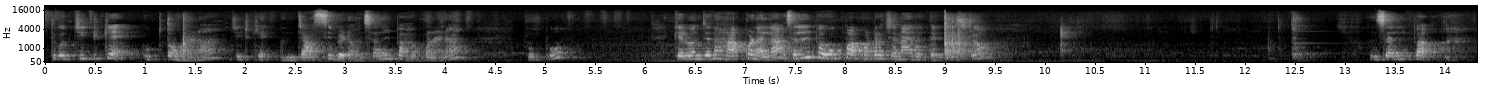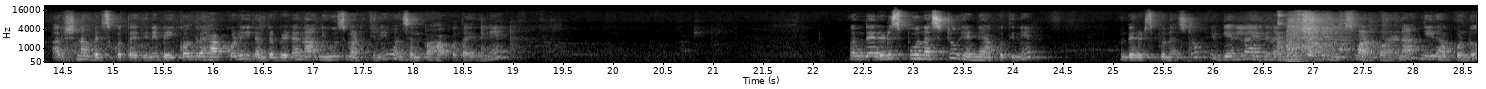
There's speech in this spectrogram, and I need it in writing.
ಇದಕ್ಕೊಂದು ಚಿಟಿಕೆ ಉಪ್ಪು ತೊಗೊಳ್ಳೋಣ ಚಿಟಿಕೆ ಒಂದು ಜಾಸ್ತಿ ಬೇಡ, ಒಂದು ಸ್ವಲ್ಪ ಹಾಕ್ಕೊಳ್ಳೋಣ. ಉಪ್ಪು. ಕೆಲವೊಂದು ಜನ ಹಾಕ್ಕೊಳಲ್ಲ ಸ್ವಲ್ಪ ಉಪ್ಪು ಹಾಕೊಂಡ್ರೆ ಚೆನ್ನಾಗಿರುತ್ತೆ ಟೇಸ್ಟು ಒಂದು ಸ್ವಲ್ಪ ಅರಿಶಿನ ಬೆರೆಸ್ಕೊತಾ ಇದ್ದೀನಿ. ಬೇಕು ಅಂದರೆ ಹಾಕ್ಕೊಳ್ಳಿ ಇಲ್ಲಾಂದರೆ ಬೇಡ. ನಾನು ಯೂಸ್ ಮಾಡ್ತೀನಿ. ಒಂದು ಸ್ವಲ್ಪ ಹಾಕೋತಾ ಇದ್ದೀನಿ. ಒಂದೆರಡು ಸ್ಪೂನಷ್ಟು ಎಣ್ಣೆ ಹಾಕೋತೀನಿ. ಒಂದೆರಡು ಸ್ಪೂನಷ್ಟು. ಇವಾಗೆಲ್ಲ ಇದನ್ನು ನೀಟಾಗಿ ಮಿಕ್ಸ್ ಮಾಡ್ಕೊಳ್ಳೋಣ. ನೀರು ಹಾಕ್ಕೊಂಡು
